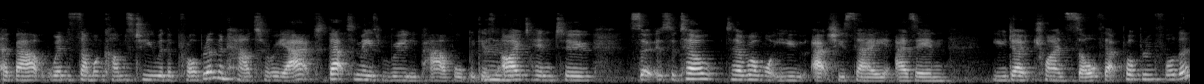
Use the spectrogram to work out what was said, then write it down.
about when someone comes to you with a problem and how to react. That to me is really powerful because Mm. I tend to so so tell tell everyone what you actually say as in you don't try and solve that problem for them.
